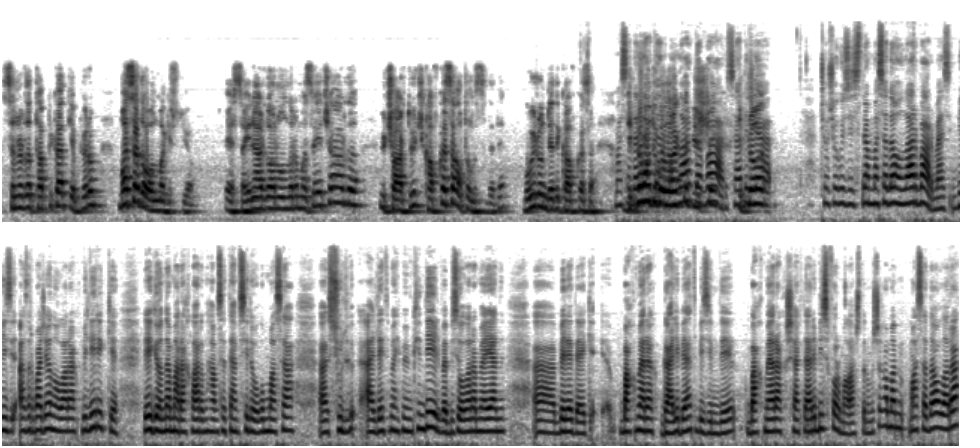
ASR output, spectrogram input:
Sınırda tatbikat yapıyorum. Masada olmak istiyor. E, Sayın Erdoğan onları masaya çağırdı. 3 artı 3 Kafkas altılısı dedi. Buyurun dedi Kafkas'a. Diplomatik olarak da bir şey. Var. Sadece diploma... Çox-çox üzr istəyirəm, məsələdə onlar var. Biz Azərbaycan olaraq bilirik ki, regionda maraqların hamısı təmsil olunmasa sülh əldə etmək mümkün deyil və biz onlara müəyyən belə deyək, baxmayaraq qalibiyyət bizimdir, baxmayaraq şərtləri biz formalaşdırmışıq, amma masada onlara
